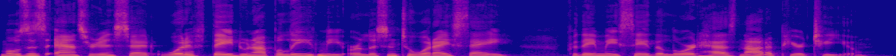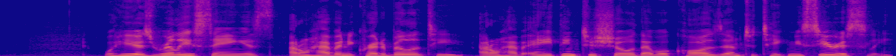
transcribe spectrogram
Moses answered and said, What if they do not believe me or listen to what I say? For they may say, The Lord has not appeared to you. What he is really saying is, I don't have any credibility. I don't have anything to show that will cause them to take me seriously.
